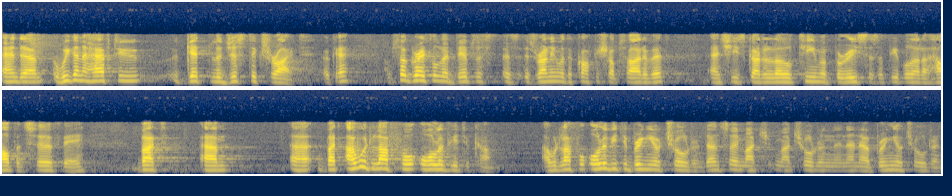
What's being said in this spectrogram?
and um, we're going to have to get logistics right, okay? I'm so grateful that Debs is, is, is running with the coffee shop side of it, and she's got a little team of baristas and people that'll help and serve there. But, um, uh, but I would love for all of you to come. I would love for all of you to bring your children. Don't say my, my children, no, no, bring your children.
